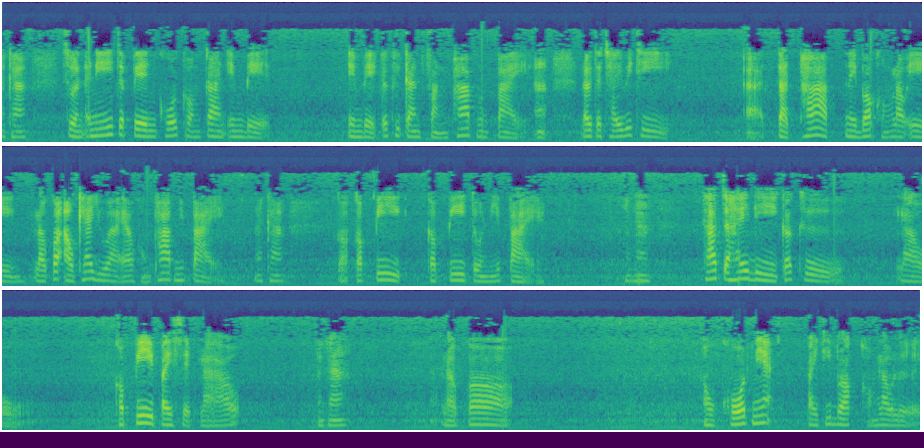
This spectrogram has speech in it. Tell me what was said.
นะคะ ส่วนอันนี้จะเป็นโค้ดของการ embed embed ก็คือการฝังภาพลงไป เราจะใช้วิธี อ่าตัดภาพในบล็อกของเราเอง เราก็เอาแค่ URL ของภาพนี้ไปนะคะก็ copy copy ตัวนี้ไปนะคะถ้าจะให้ดีก็คือเรา copy ไปเสร็จแล้วนะคะแล้วก็เอาโค้ดเนี้ยไปที่บล็อกของเราเลย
